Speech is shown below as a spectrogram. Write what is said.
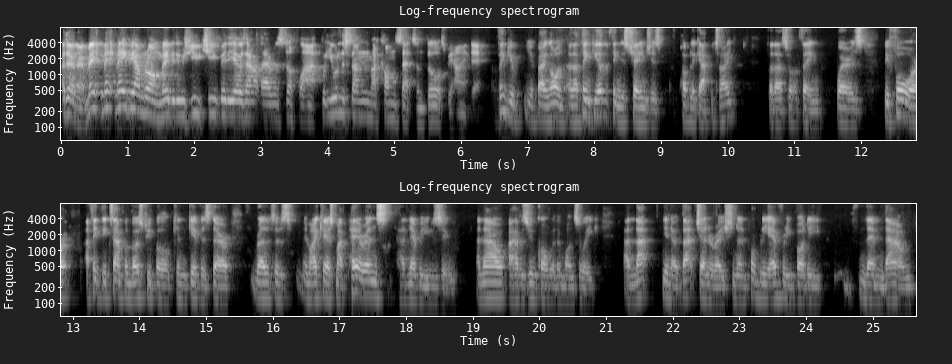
I don't know. Maybe, maybe, I'm wrong. Maybe there was YouTube videos out there and stuff like that. But you understand my concepts and thoughts behind it. I think you're, you're bang on. And I think the other thing that's changed is public appetite for that sort of thing. Whereas before, I think the example most people can give is their relatives. In my case, my parents had never used Zoom, and now I have a Zoom call with them once a week. And that you know that generation and probably everybody from them down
